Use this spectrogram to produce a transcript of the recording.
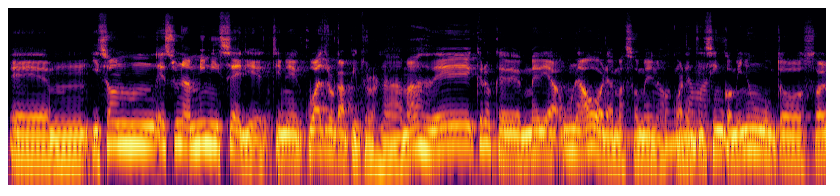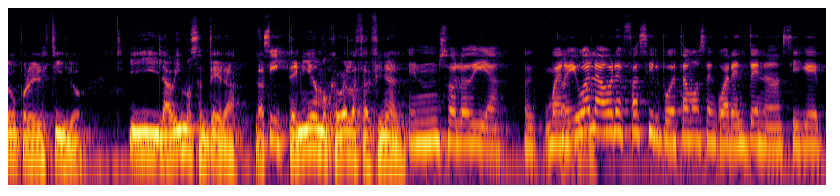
Eh, y son. es una miniserie. Tiene cuatro capítulos nada más. De creo que media, una hora más o menos. poquito 45 minutos o algo por el estilo. Y la vimos entera. La- Sí. Teníamos que verla hasta el final. En un solo día. Bueno, Tal igual cual. ahora es fácil porque estamos en cuarentena, así que.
